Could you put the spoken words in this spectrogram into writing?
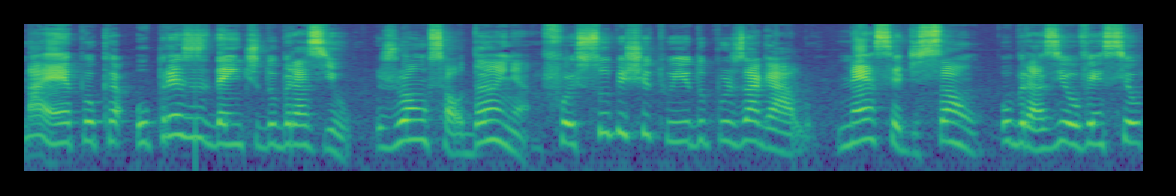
Na época, o presidente do Brasil, João Saldanha, foi substituído por Zagallo. Nessa edição, o Brasil venceu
